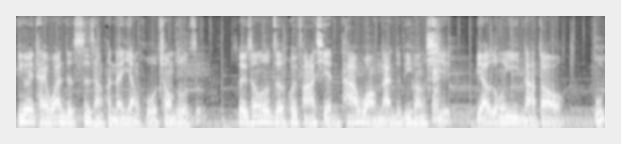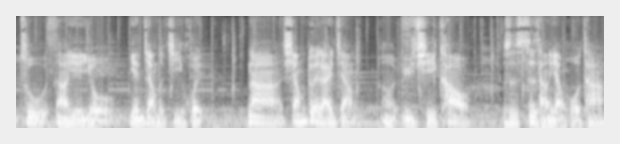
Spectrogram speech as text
因为台湾的市场很难养活创作者，所以创作者会发现他往难的地方写，比较容易拿到。补助啊，也有演讲的机会。那相对来讲，呃，与其靠就是市场养活他，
